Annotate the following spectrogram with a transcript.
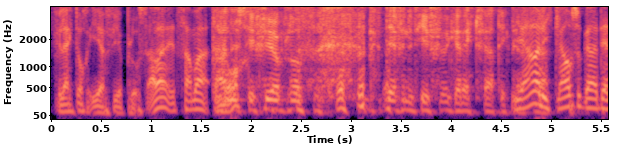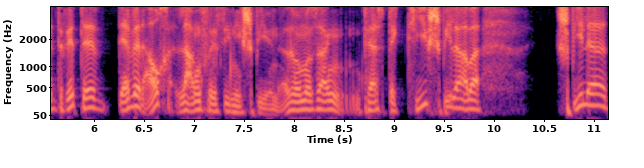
vielleicht doch eher 4 plus. Aber jetzt haben wir. Dann noch. ist die 4 plus definitiv gerechtfertigt. Ja, und ich glaube sogar der dritte, der wird auch langfristig nicht spielen. Also man muss sagen, Perspektivspieler, aber Spieler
